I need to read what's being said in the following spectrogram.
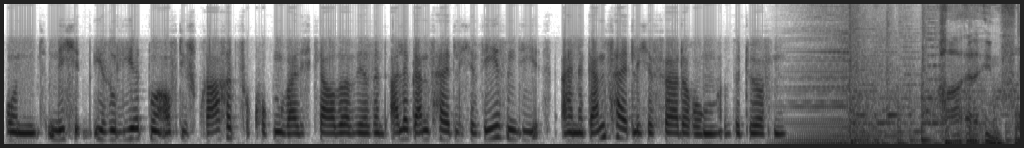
und nicht isoliert nur auf die Sprache zu gucken, weil ich glaube, wir sind alle ganzheitliche Wesen, die eine ganzheitliche Förderung bedürfen. HR Info.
